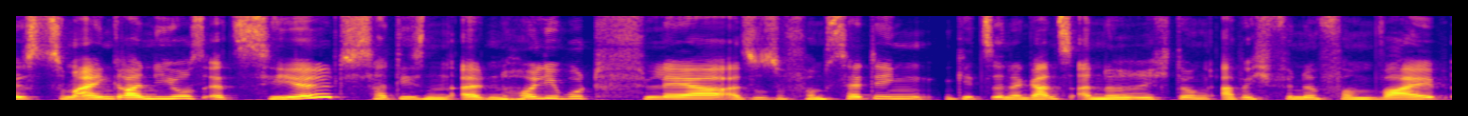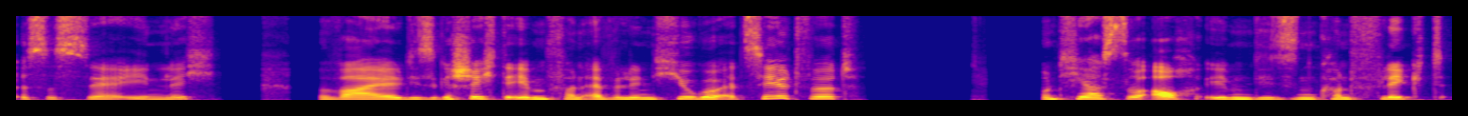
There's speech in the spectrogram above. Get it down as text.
ist zum einen grandios erzählt. Es hat diesen alten Hollywood-Flair. Also so vom Setting geht es in eine ganz andere Richtung. Aber ich finde, vom Vibe ist es sehr ähnlich. Weil diese Geschichte eben von Evelyn Hugo erzählt wird. Und hier hast du auch eben diesen Konflikt.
